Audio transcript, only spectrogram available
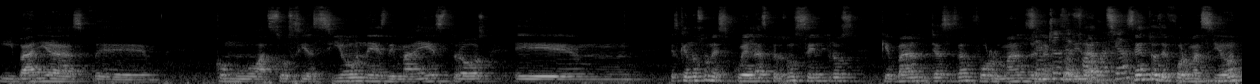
y varias eh, como asociaciones de maestros, es que no son escuelas, pero son centros que van, ya se están formando ¿Centros en la actualidad. De formación? Centros de formación,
